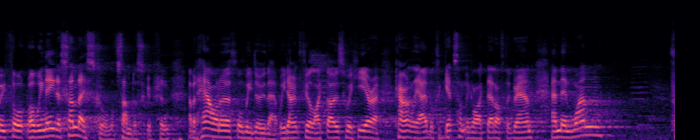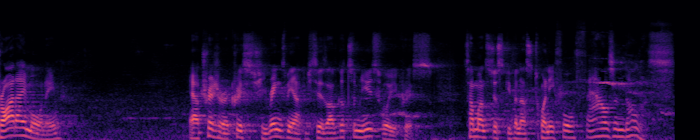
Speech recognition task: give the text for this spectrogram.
we thought, well, we need a Sunday school of some description, uh, but how on earth will we do that? We don't feel like those who are here are currently able to get something like that off the ground. And then one Friday morning, our treasurer, Chris, she rings me up and she says, I've got some news for you, Chris. Someone's just given us $24,000.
